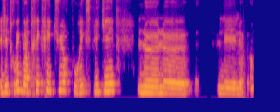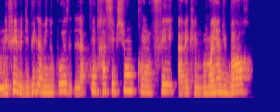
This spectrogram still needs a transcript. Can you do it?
Et j'ai trouvé que votre écriture pour expliquer le, le, les, en effet, le début de la ménopause, la contraception qu'on fait avec les moyens du bord,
